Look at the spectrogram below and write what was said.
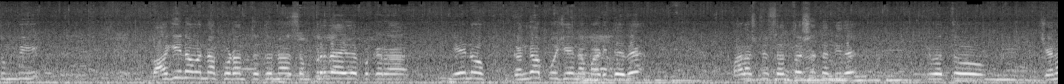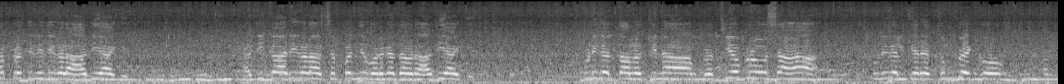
ತುಂಬಿ ಬಾಗಿನವನ್ನು ಕೊಡೋಂಥದ್ದನ್ನು ಸಂಪ್ರದಾಯದ ಪ್ರಕಾರ ಏನು ಗಂಗಾ ಪೂಜೆಯನ್ನು ಮಾಡಿದ್ದೇವೆ. ಭಾಳಷ್ಟು ಸಂತೋಷ ತಂದಿದೆ. ಇವತ್ತು ಜನಪ್ರತಿನಿಧಿಗಳ ಆದಿಯಾಗಿ ಅಧಿಕಾರಿಗಳ ಸಿಬ್ಬಂದಿ ವರ್ಗದವರ ಆದಿಯಾಗಿ ಕುಣಿಗಲ್ ತಾಲೂಕಿನ ಪ್ರತಿಯೊಬ್ಬರೂ ಸಹ ಕುಣಿಗಲ್ ಕೆರೆ ತುಂಬಬೇಕು ಅಂತ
